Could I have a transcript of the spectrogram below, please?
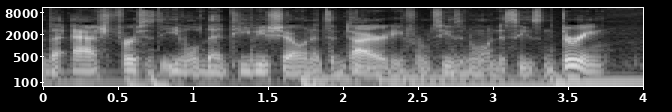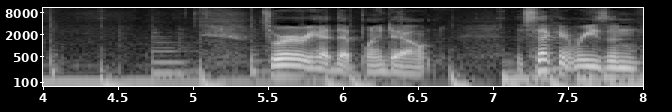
the Ash vs. Evil Dead TV show in its entirety from season 1 to season 3. So I already had that planned out. The second reason,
